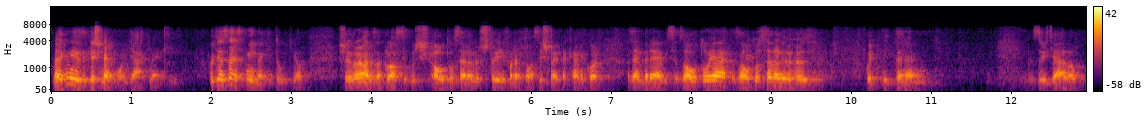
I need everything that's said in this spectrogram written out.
megnézik és megmondják neki. Hogy ez, ezt mindenki tudja. És olyan ez a klasszikus autószerelős tréfa, nem tudom, azt ismeritek amikor az ember elviszi az autóját az autószerelőhöz, hogy mit te nem zrityál a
